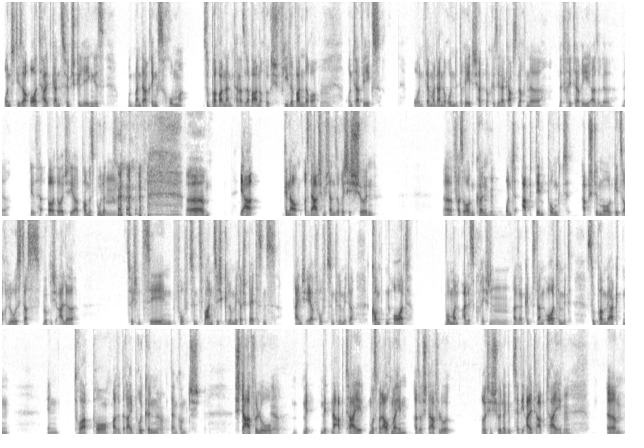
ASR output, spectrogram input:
und dieser Ort halt ganz hübsch gelegen ist und man da ringsrum super wandern kann. Also da waren noch wirklich viele Wanderer Mhm. unterwegs. Und wenn man da eine Runde dreht, ich hatte noch gesehen, da gab es noch eine, eine Fritterie, also eine, eine wie sagt man auf Deutsch hier, Pommesbude. Mhm. ähm, ja, genau. Also da habe ich mich dann so richtig schön äh, versorgen können. Mhm. Und ab dem Punkt Abstimmung geht es auch los, dass wirklich alle zwischen 10, 15, 20 Kilometer spätestens, eigentlich eher 15 Kilometer, kommt ein Ort, wo man alles kriegt. Mhm. Also gibt es dann Orte mit Supermärkten in Trois Ponts, also drei Brücken. Ja. Dann kommt Stafelo Ja. mit, mit einer Abtei, muss man auch mal hin. Also Stafelo, richtig schön. Da gibt es ja die alte Abtei, Mhm. ähm,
